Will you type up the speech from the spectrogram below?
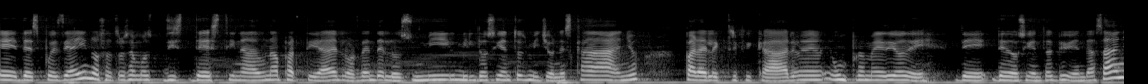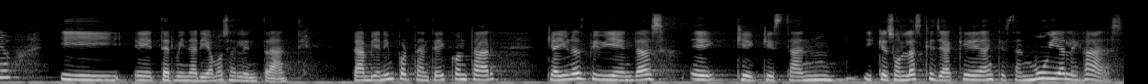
Eh, después de ahí nosotros hemos destinado una partida del orden de los 1.000, 1.200 millones cada año para electrificar eh, un promedio de, de, 200 viviendas año y eh, terminaríamos el entrante. También importante hay contar que hay unas viviendas que, que están y que son las que ya quedan, que están muy alejadas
